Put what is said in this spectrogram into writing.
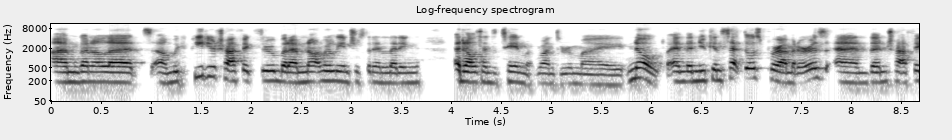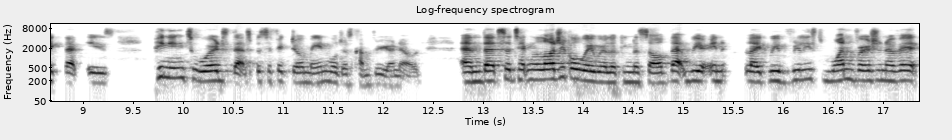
I'm going to let um, Wikipedia traffic through, but I'm not really interested in letting adult entertainment run through my node. And then you can set those parameters, and then traffic that is pinging towards that specific domain will just come through your node and that's a technological way we're looking to solve that we're in like we've released one version of it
